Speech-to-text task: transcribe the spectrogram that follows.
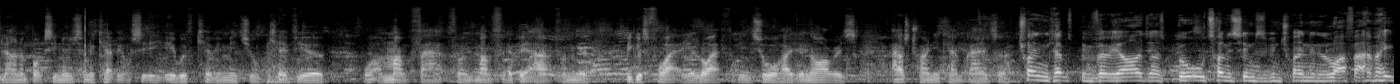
London Boxing News from the capital city here with Kevin Mitchell. Kev, you're what a month out from a month and a bit out from the biggest fight of your life against Jorge Linares. How's training camp going, sir? Training camp's been very hard. You know, it's brutal. Tony Sims has been training the life out of me,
